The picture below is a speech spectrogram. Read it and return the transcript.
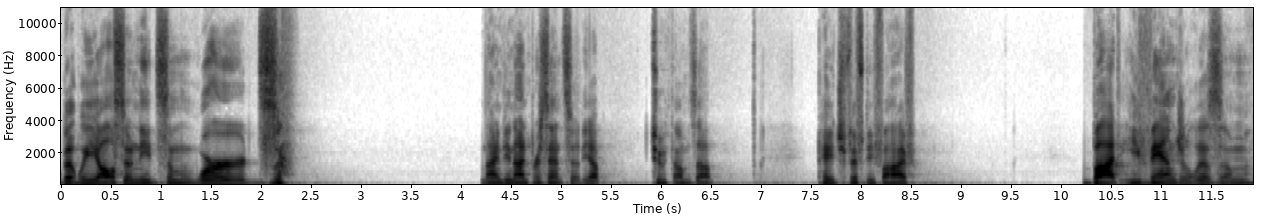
But we also need some words. 99% said, yep, two thumbs up. Page 55. But evangelism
